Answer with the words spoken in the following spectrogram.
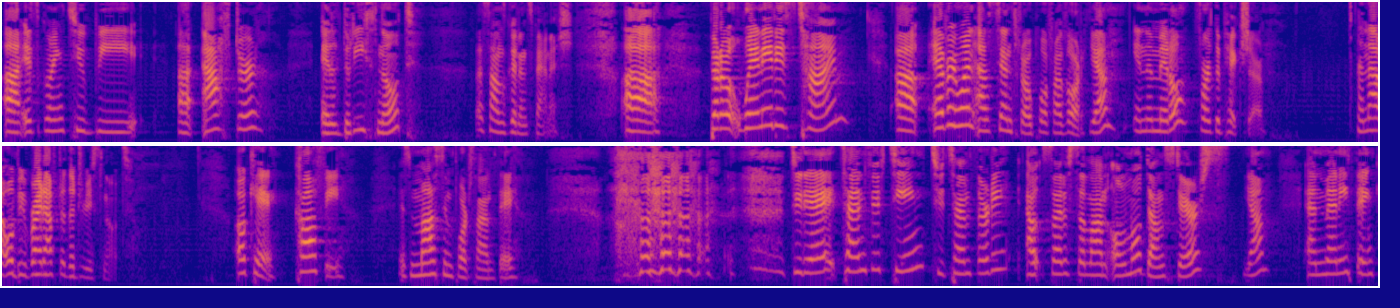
Uh, it's going to be uh, after el Driesnote. That sounds good in Spanish. Uh, but when it is time, uh, everyone al centro, por favor, yeah? In the middle for the picture. And that will be right after the Dries note. Okay, coffee is más importante. Today, 10:15 to 10:30 outside of Salon Olmo downstairs, yeah? And many thank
